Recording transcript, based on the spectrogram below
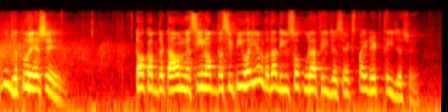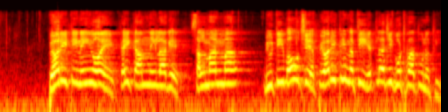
બધું જતું રહેશે. ટોક ઓફ ધ ટાઉન ને સીન ઓફ ધ સિટી હોઈએ ને, બધા દિવસો પૂરા થઈ જશે એક્સપાયર ડેટ થઈ જશે. પ્યોરિટી નહીં હોય, કઈ કામ નહીં લાગે. સલમાનમાં બ્યુટી બહુ છે પ્યોરિટી નથી, એટલે હજી ગોઠવાતું નથી.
